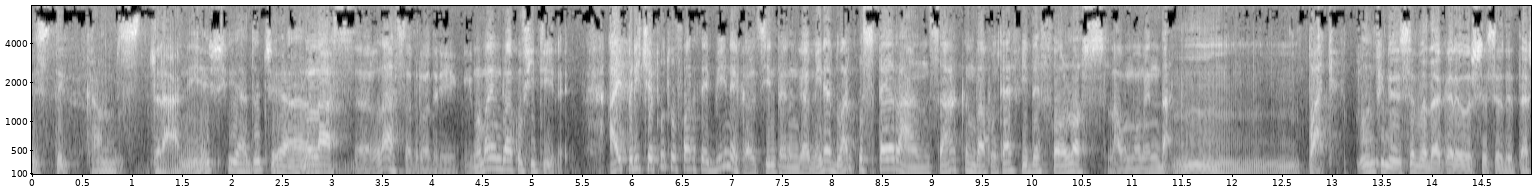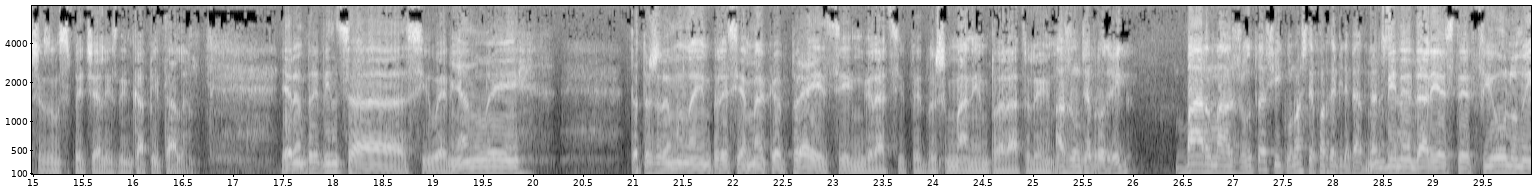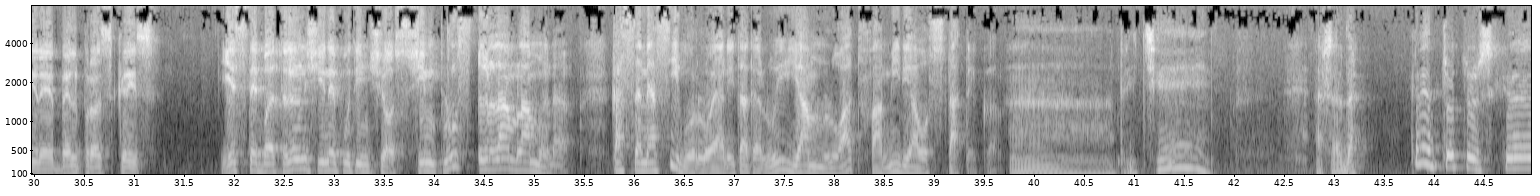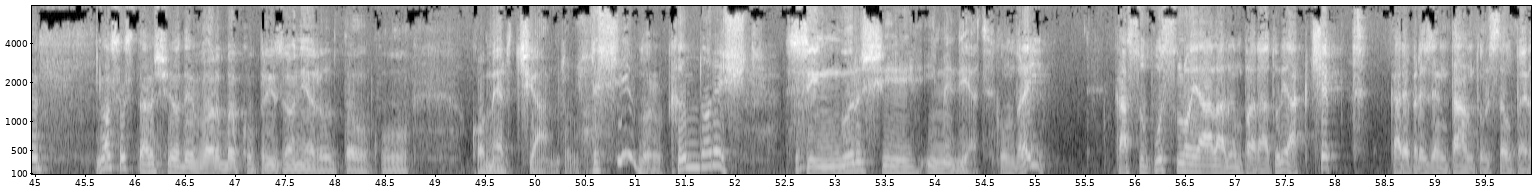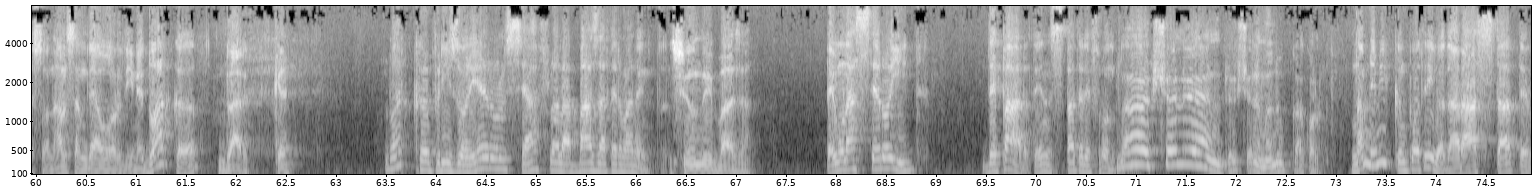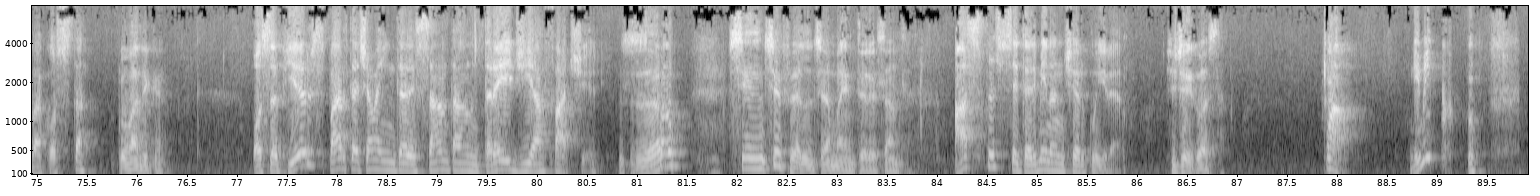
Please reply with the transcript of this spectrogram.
este cam stranie și aduce a... Lasă, lasă, Broderic, nu mai umbla cu fitire. Ai priceput foarte bine că îl țin pe lângă mine doar cu speranța când va putea fi de folos la un moment dat. Mm, poate. În fine, se văd dacă reușesc să detașez un specialist din capitală. Iar în privința Siuenianului, totuși rămân la impresia mea că prea îi țin grații pe dușmanii împăratului. Ajunge, Broderic. Bar mă ajută și îi cunoaște foarte bine pe adversar. Bine, dar este fiul unui rebel proscris. Este bătrân și neputincios și în plus îl am la mână. Ca să-mi asigur loialitatea lui, i-am luat familia ostatecă. Ah, pricep. Așa, da. Cred totuși că o să stau și eu de vorbă cu prizonierul tău, cu comerciantul. Desigur, când dorești. Singur și imediat. Cum vrei. Ca supus loial al împăratului, accept ca reprezentantul său personal să-mi dea ordine. Doar că... Doar că... Doar că prizonierul se află la baza permanentă. Și unde e baza? Pe un asteroid, departe, în spatele frontului. Da, excelent, excelent, mă duc acolo. N-am nimic împotrivă, dar asta te va costa. Cum adică? O să pierzi partea cea mai interesantă a întregii afaceri. Zău? Și în ce fel cea mai interesantă? Astăzi se termină încercuirea. Și ce cu asta? A, nimic.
